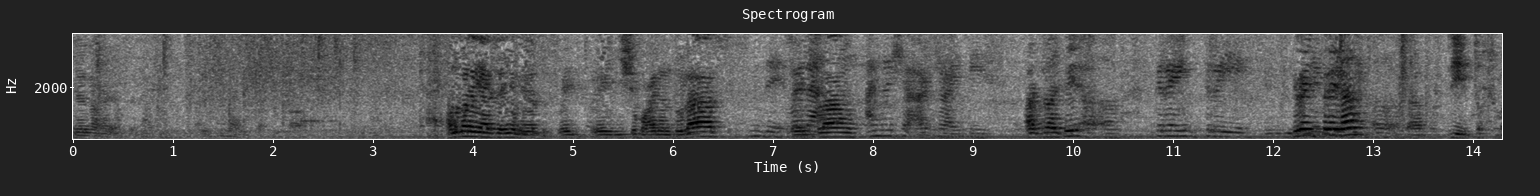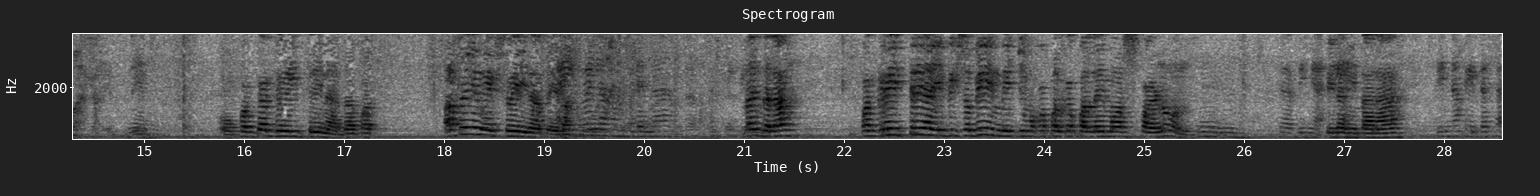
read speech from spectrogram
Diyan na kayo. Ano ba nangyari sa inyo? May, may, may issue ba kayo ng tulas? Hindi, Safe wala. lang. Ano siya, arthritis. Arthritis? Oo. Grade 3. Grade three na? Oo. Tapos dito, sumasakit din. Yan. O pagka grade 3 na, dapat... Asan yung x-ray natin? Ay, wala kang dala. Kasi, Ay, dala. Pag grade 3 na, ibig sabihin, medyo makapal-kapal na yung mga spar noon. Mm, sabi nga. Pinakita na. Eh, pinakita sa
